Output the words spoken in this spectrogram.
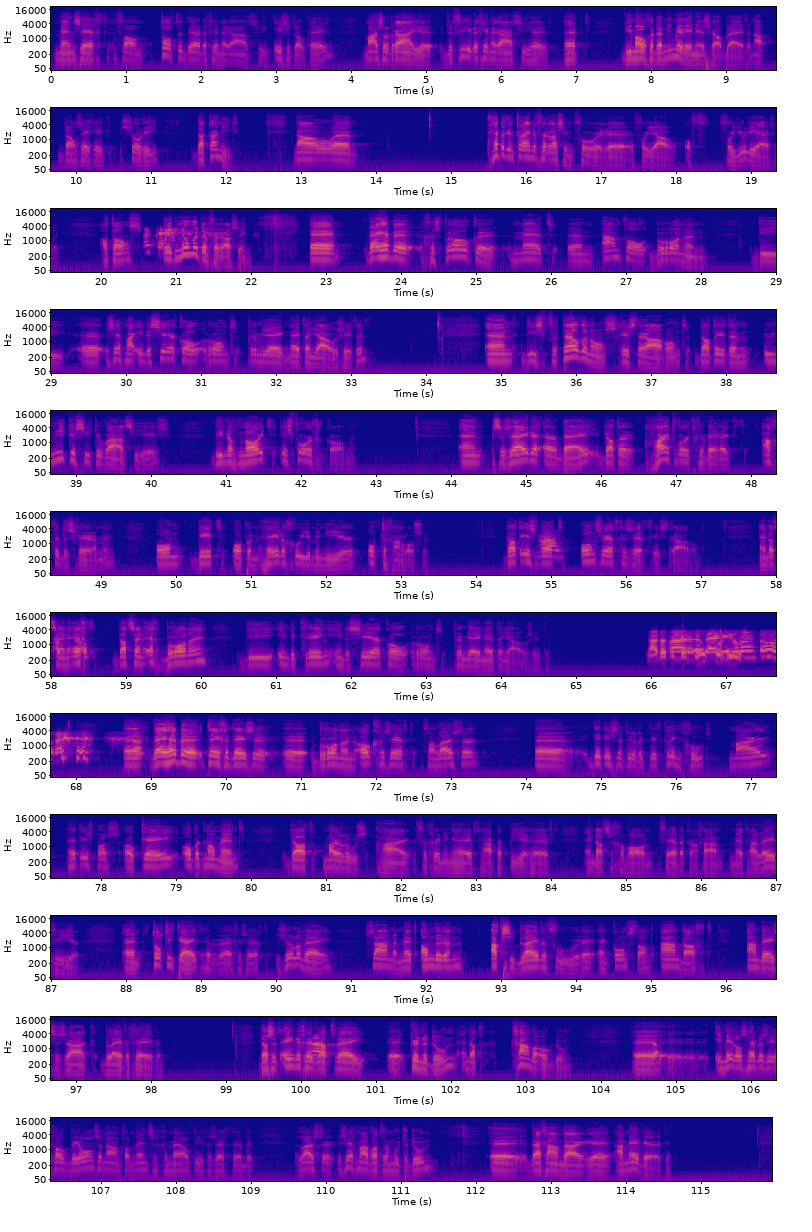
men zegt van tot de derde generatie is het oké. maar zodra je de vierde generatie heeft, hebt, die mogen dan niet meer in Israël blijven. Nou, dan zeg ik sorry, dat kan niet. Nou, eh, heb ik een kleine verrassing voor, eh, voor jou, of voor jullie eigenlijk. Althans, ik noem het een verrassing. Eh, wij hebben gesproken met een aantal bronnen die eh, zeg maar in de cirkel rond premier Netanyahu zitten. En die vertelden ons gisteravond dat dit een unieke situatie is die nog nooit is voorgekomen. En ze zeiden erbij dat er hard wordt gewerkt achter de schermen om dit op een hele goede manier op te gaan lossen. Dat is wat Wow. ons werd gezegd gisteravond. En dat zijn, echt, dat zijn echt bronnen die in de kring, in de cirkel rond premier Netanyahu zitten. Nou, dat is maar dat heel zijn goed jullie nieuws. gewoon te horen. Eh, Wij hebben tegen deze eh, bronnen ook gezegd van luister, eh, dit is natuurlijk, dit klinkt goed, maar het is pas oké op het moment dat Marloes haar vergunning heeft, haar papier heeft en dat ze gewoon verder kan gaan met haar leven hier. En tot die tijd, hebben wij gezegd, zullen wij samen met anderen actie blijven voeren en constant aandacht aan deze zaak blijven geven. Dat is het enige wat wij eh, kunnen doen en dat gaan we ook doen. Eh, Ja. Inmiddels hebben zich ook bij ons een aantal mensen gemeld die gezegd hebben: luister, zeg maar wat we moeten doen. Eh, wij gaan daar aan meewerken.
